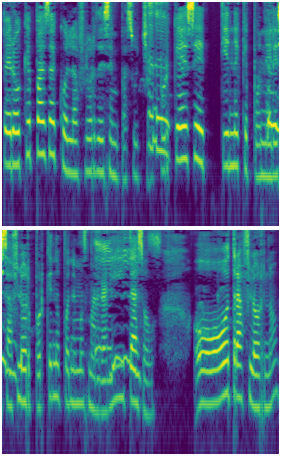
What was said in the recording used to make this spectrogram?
Pero ¿qué pasa con la flor de cempasúchil? ¿Por qué se tiene que poner esa flor? ¿Por qué no ponemos margaritas o, o otra flor, no?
